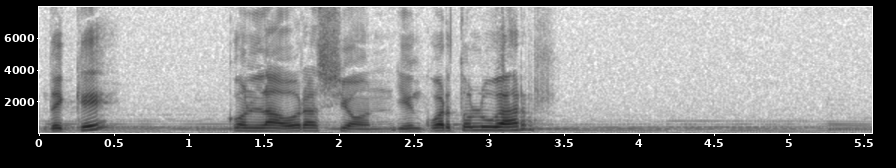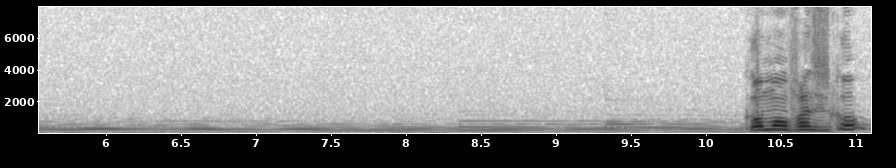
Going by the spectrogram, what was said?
¿De qué? Con la oración. Y en cuarto lugar, ¿Cómo, Francisco?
